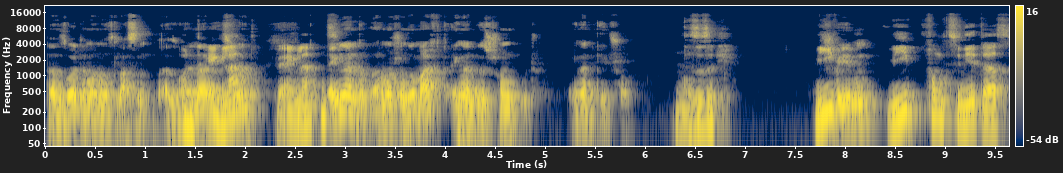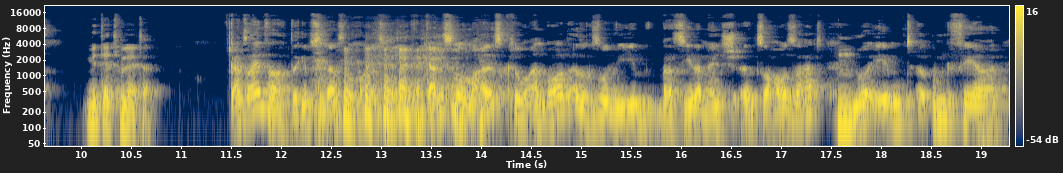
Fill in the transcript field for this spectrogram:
dann sollte man das lassen. Also wenn Und da England? Wer England? So, England haben wir schon gemacht. England ist schon gut. England geht schon. Das ist, wie, Schweden, wie funktioniert das mit der Toilette? Ganz einfach, da gibt's ein ganz normales, ganz normales Klo an Bord, also so wie das jeder Mensch äh, zu Hause hat, Hm. nur eben äh, ungefähr,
